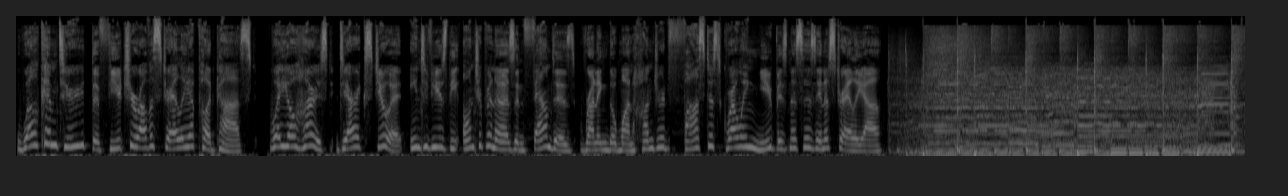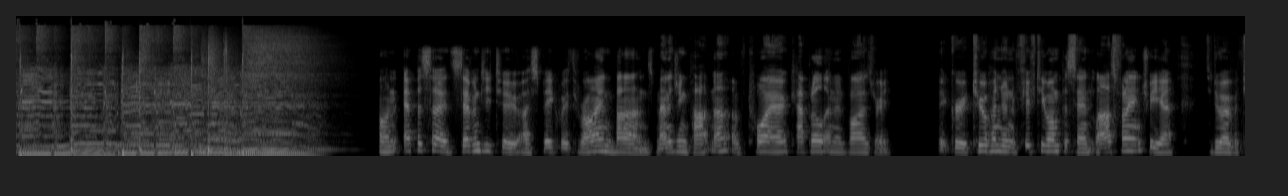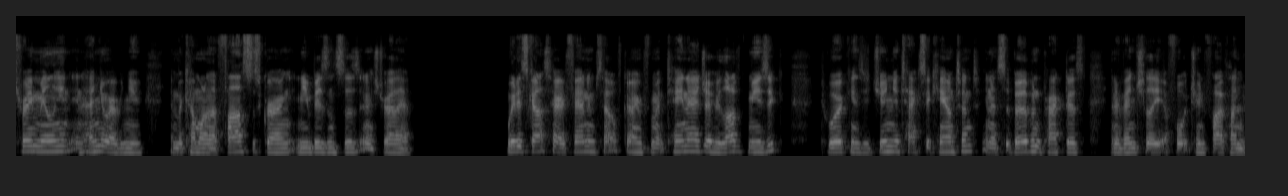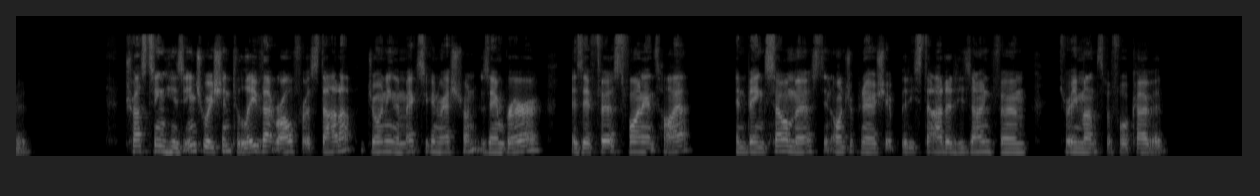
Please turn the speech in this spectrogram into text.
Welcome to the Future of Australia podcast, where your host, Derek Stewart, interviews the entrepreneurs and founders running the 100 fastest growing new businesses in Australia. On episode 72, I speak with Ryan Barnes, managing partner of TWIYO Capital and Advisory. It grew 251% last financial year to do over 3 million in annual revenue and become one of the fastest growing new businesses in Australia. We discuss how he found himself going from a teenager who loved music to working as a junior tax accountant in a suburban practice and eventually a Fortune 500. Trusting his intuition to leave that role for a startup, joining the Mexican restaurant Zambrero as their first finance hire, and being so immersed in entrepreneurship that he started his own firm three months before COVID.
